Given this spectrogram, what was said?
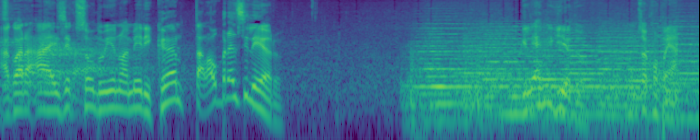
Agora a execução do hino americano, tá lá o brasileiro. Guilherme Guido. Vamos acompanhar.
